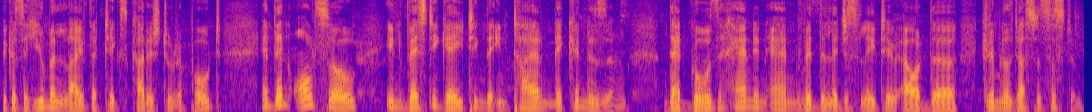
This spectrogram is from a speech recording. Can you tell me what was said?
because a human life that takes courage to report, and then also investigating the entire mechanism that goes hand in hand with the legislative or the criminal justice system,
